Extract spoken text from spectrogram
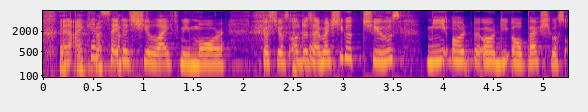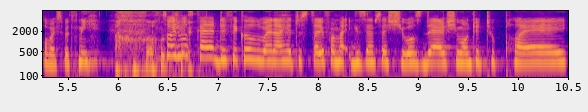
and I can say that she liked me more because she was all the time. When she could choose me or or the au pair, she was always with me. So it was kind of difficult when I had to study for my exams, and she was there. She wanted to play.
